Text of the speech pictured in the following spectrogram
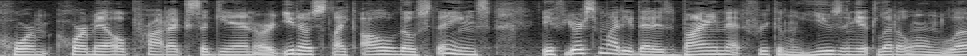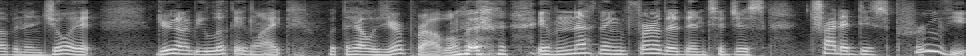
Hormel products again or you know it's like all of those things. If you're somebody that is buying that frequently using it let alone love and enjoy it you're going to be looking like, what the hell is your problem? if nothing further than to just try to disprove you.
